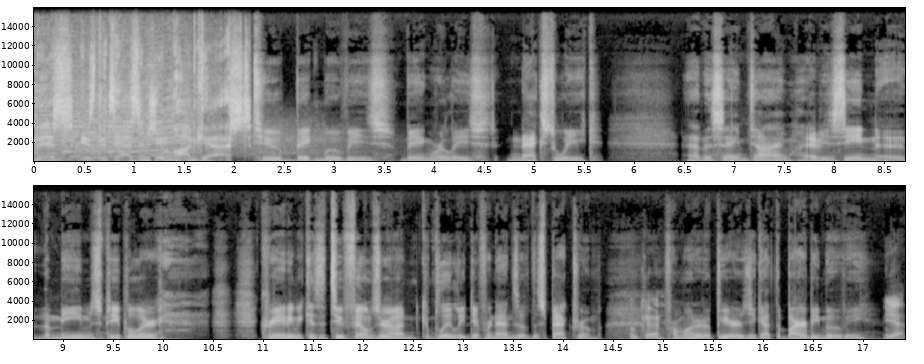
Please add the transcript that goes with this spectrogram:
This is the Taz and Jim podcast. Two big movies being released next week at the same time. Have you seen uh, the memes people are creating? Because the two films are on completely different ends of the spectrum Okay. from what it appears. You got the Barbie movie Yeah.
